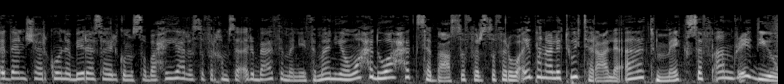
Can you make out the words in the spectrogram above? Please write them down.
إذا شاركونا برسائلكم الصباحية على صفر خمسة أربعة ثمانية, واحد, واحد سبعة صفر صفر وأيضا على تويتر على at Mix FM Radio.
